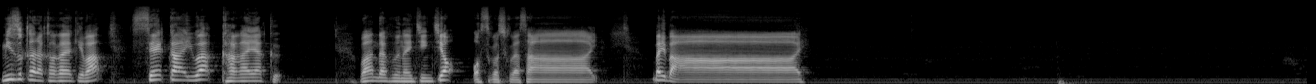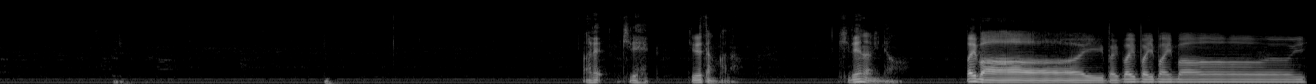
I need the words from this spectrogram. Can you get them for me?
自ら輝けば、世界は輝く。ワンダフルな一日をお過ごしください。バイバーイ。あれ？切れ切れたんかな？切れないな。バイバーイ。バイバイバイバイバイ。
